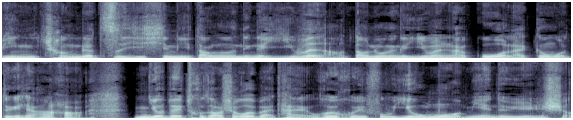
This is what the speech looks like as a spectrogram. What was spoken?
秉承着自己心里当中的那个疑问啊，当中那个疑问来过来跟我对一下暗号，你就对吐槽社会百态，我会回复幽默面对人生。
